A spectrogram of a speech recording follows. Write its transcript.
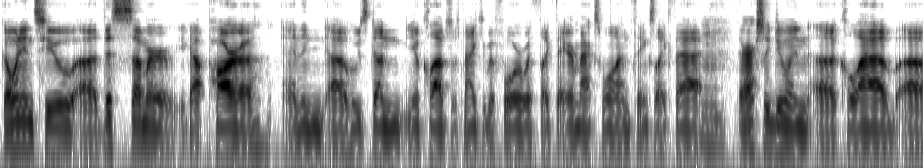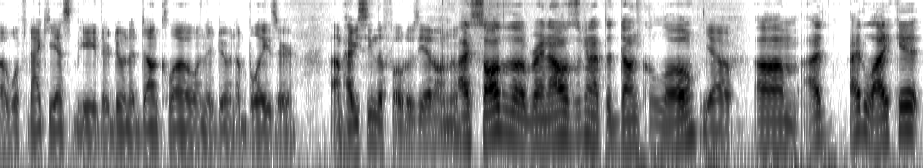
going into uh, this summer, you got Parra, and then uh, who's done you know collabs with Nike before with like the Air Max One, things like that. Mhm. They're actually doing a collab uh, with Nike SB. They're doing a Dunk Low and they're doing a Blazer. Um, have you seen the photos yet on them? I saw the right now I was looking at the Dunk Low yeah, um I I like it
